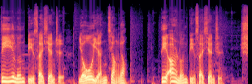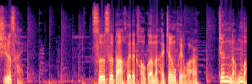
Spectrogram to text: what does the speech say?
第一轮比赛限制油盐酱料，第二轮比赛限制食材。此次大会的考官们还真会玩，真能玩。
